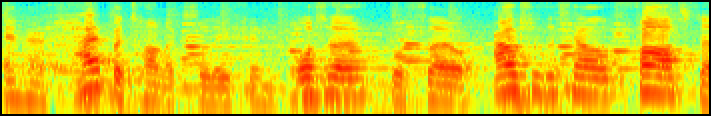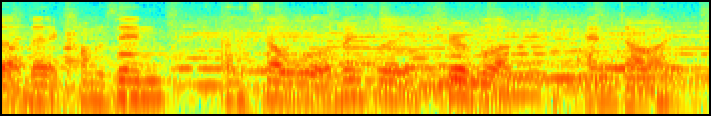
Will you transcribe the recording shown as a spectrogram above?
In a hypertonic solution, water will flow out of the cell faster than it comes in, and the cell will eventually shrivel up and die.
